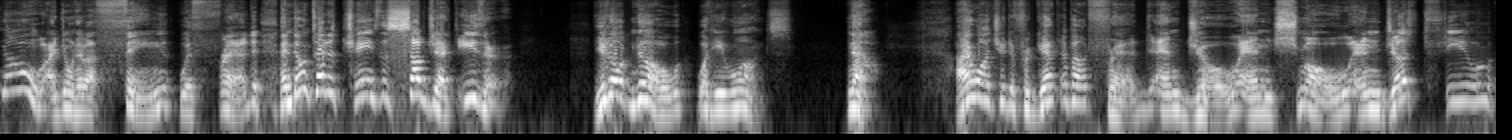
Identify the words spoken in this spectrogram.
No, I don't have a thing with Fred, and don't try to change the subject either. You don't know what he wants. Now, I want you to forget about Fred and Joe and Schmo and just feel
